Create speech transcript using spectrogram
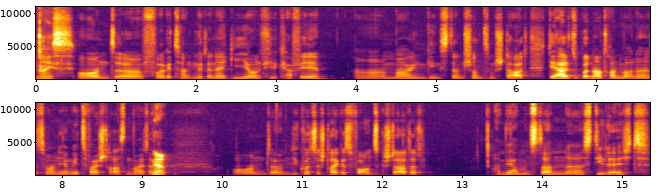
Nice. Und äh, vollgetankt mit Energie und viel Kaffee äh, im Magen ging es dann schon zum Start. Der halt super nah dran war, ne? Es waren irgendwie zwei Straßen weiter. Ja. Und ähm, die kurze Strecke ist vor uns gestartet. Und wir haben uns dann äh, stilecht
